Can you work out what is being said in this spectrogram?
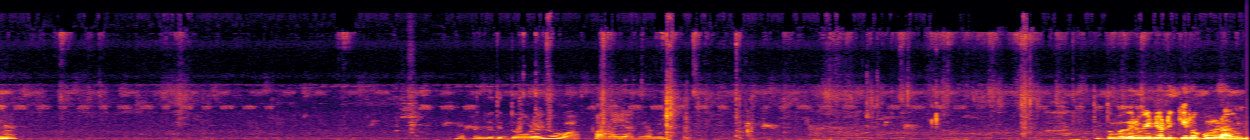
আমার এখন যদি দৌড়াই বাবা, পালাই আগে আমি। তো তোমাদের ভিডিওটি কীরকম লাগল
